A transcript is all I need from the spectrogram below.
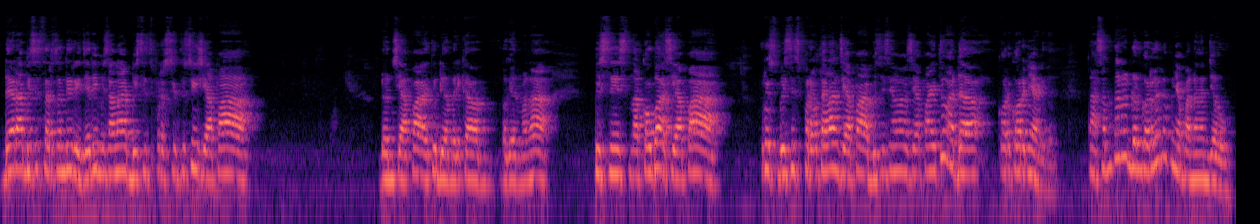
daerah bisnis tersendiri. Jadi misalnya bisnis prostitusi siapa, Don siapa itu di Amerika bagian mana, bisnis narkoba siapa, terus bisnis perhotelan siapa, bisnisnya siapa itu ada core-core-nya gitu. Nah sementara Don Corleone punya pandangan jauh.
